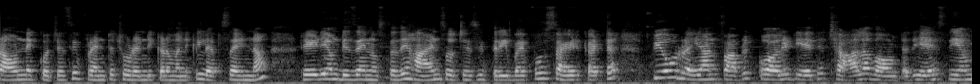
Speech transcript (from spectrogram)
రౌండ్ నెక్ వచ్చేసి ఫ్రంట్ చూడండి ఇక్కడ మనకి లెఫ్ట్ సైడ్ నా. రేడియం డిజైన్ వస్తుంది. హ్యాండ్స్ వచ్చేసి three by four side cut. Pure rayon fabric. Quality అయితే చాలా బాగుంటుంది. S M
